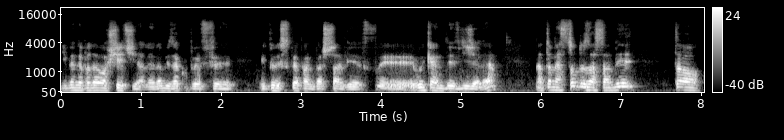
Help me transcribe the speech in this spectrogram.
Nie będę podawał sieci, ale robię zakupy w niektórych sklepach w Warszawie w e, weekendy, w niedzielę. Natomiast co do zasady, to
